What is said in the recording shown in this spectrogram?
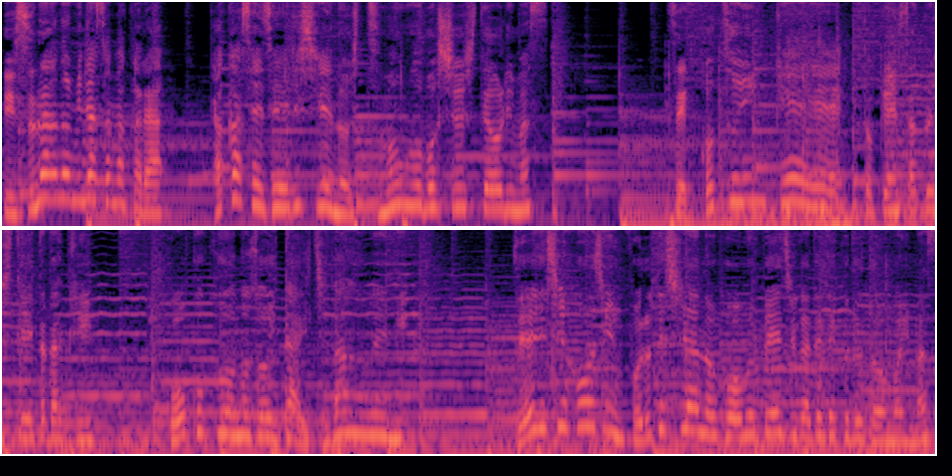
リスナーの皆様から高瀬税理士への質問を募集しております。接骨院経営と検索していただき広告を除いた一番上に税理士法人フォルテシアのホームページが出てくると思います。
